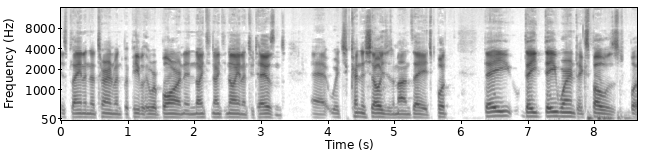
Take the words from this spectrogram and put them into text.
is playing in a tournament with people who were born in 1999 and 2000 uh, which kind of shows you the man's age. But they they they weren't exposed by,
